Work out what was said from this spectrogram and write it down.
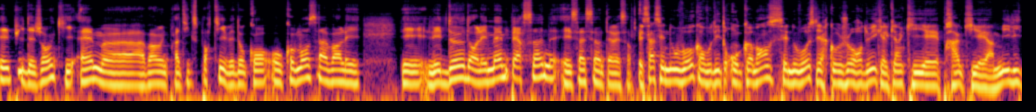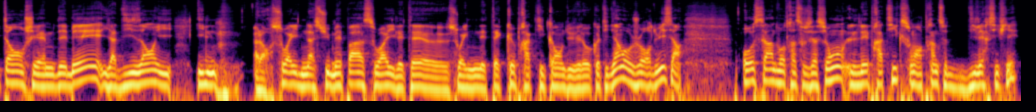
et puis des gens qui aiment euh, avoir une pratique sportive. Et donc on, commence à avoir les, les, deux dans les mêmes personnes et ça c'est intéressant. Et ça c'est nouveau quand vous dites on commence, c'est nouveau, c'est-à-dire qu'aujourd'hui quelqu'un qui est qui est un militant chez MDB, il y a dix ans, il, il alors soit il n'assumait pas, soit il était euh, soit il n'était que pratiquant du vélo au quotidien. Aujourd'hui, c'est au sein de votre association, les pratiques sont en train de se diversifier?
